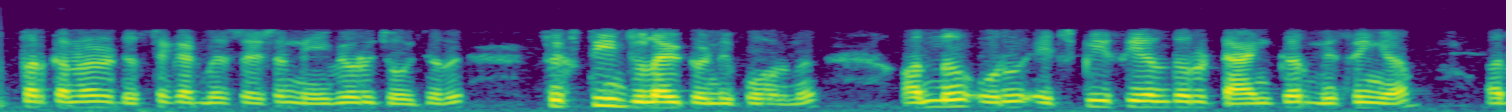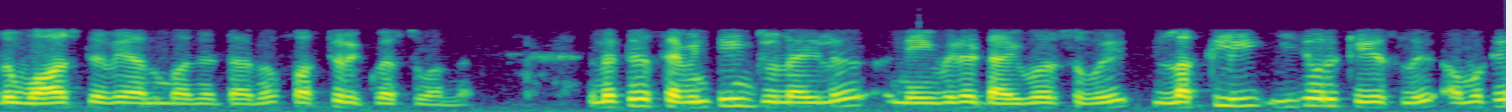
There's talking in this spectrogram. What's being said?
Uttar Kannada district administration നേവിയോട് ചോദിച്ചത് സിക്സ്റ്റീൻ ജൂലൈ ട്വന്റി ഫോറിന് അന്ന് ഒരു എച്ച് പി സി എല്ലിന്റെ ഒരു ടാങ്കർ മിസ്സിംഗ് ആ. അത് വാഷ്ഡ് അവേ എന്ന് പറഞ്ഞിട്ടാണ് ഫസ്റ്റ് റിക്വസ്റ്റ് വന്നത് എന്നിട്ട് സെവന്റീൻ ജൂലൈയിൽ നേവിയുടെ ഡൈവേഴ്സ് പോയി. ലക്ലി ഈ ഒരു കേസിൽ നമുക്ക്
